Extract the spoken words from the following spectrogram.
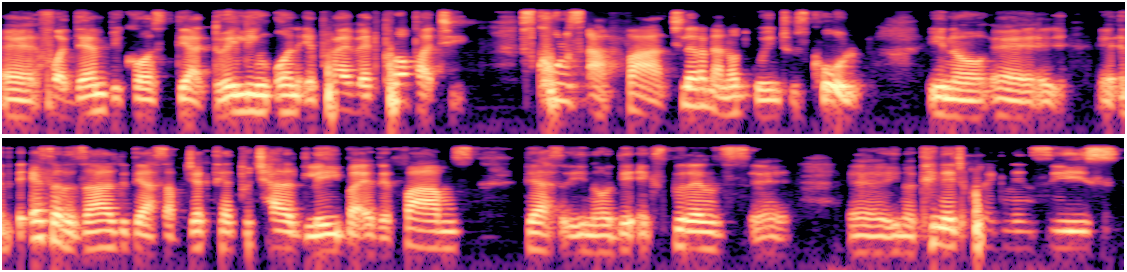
uh, for them because they are dwelling on a private property. schools are far. Children are not going to school. You know, uh, uh, as a result, they are subjected to child labor at the farms. They are, you know, they experience, uh, uh you know, teenage pregnancies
